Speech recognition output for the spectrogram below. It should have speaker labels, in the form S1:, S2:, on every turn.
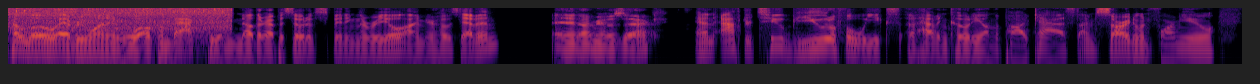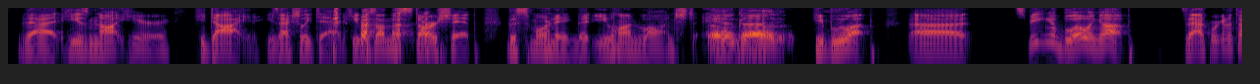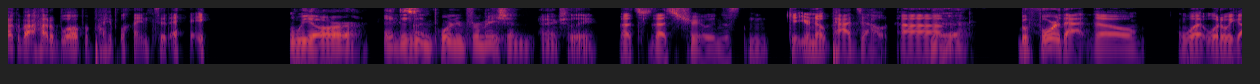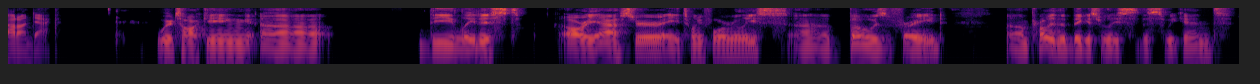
S1: Hello, everyone, and welcome back to another episode of Spinning the Reel. I'm your host, Evan.
S2: And I'm your host, Zach.
S1: And after two beautiful weeks of having Cody on the podcast, I'm sorry to inform you that he is not here. He died. He's actually dead. He was on the Starship this morning that Elon launched.
S2: oh,
S1: and,
S2: God.
S1: Uh, he blew up. Uh, speaking of blowing up, Zach, we're going to talk about how to blow up a pipeline today.
S2: We are. And this is important information, actually.
S1: That's that's true. And just get your notepads out. Um,
S2: yeah.
S1: Before that, though, what what do we got on deck?
S2: We're talking uh the latest Ari Aster A24 release, uh Beau is Afraid. Um, probably the biggest release this weekend.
